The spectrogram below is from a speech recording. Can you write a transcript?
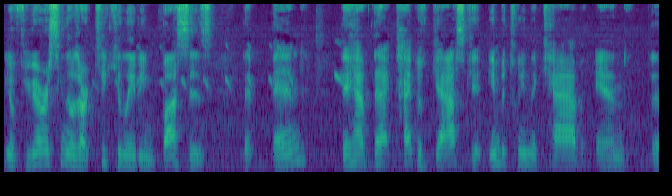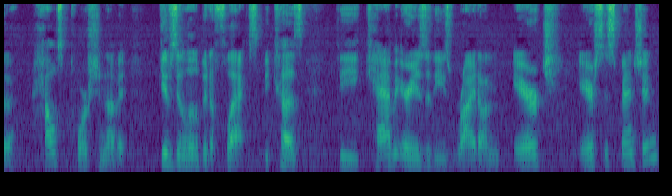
if you've ever seen those articulating buses that bend, they have that type of gasket in between the cab and the house portion of it gives it a little bit of flex because the cab areas of these ride on air air suspension.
